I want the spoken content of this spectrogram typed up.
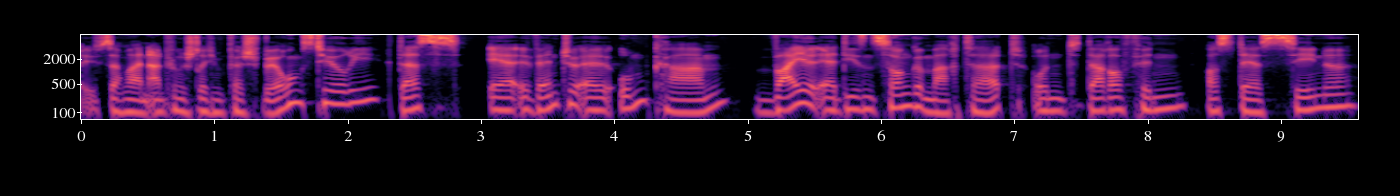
ich sag mal in Anführungsstrichen Verschwörungstheorie, dass er eventuell umkam, weil er diesen Song gemacht hat und daraufhin aus der Szene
